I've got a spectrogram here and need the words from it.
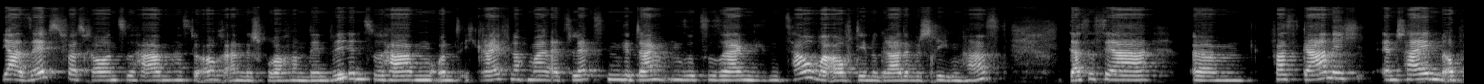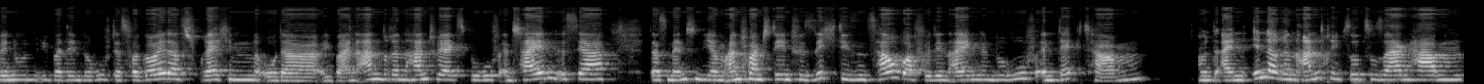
ja, Selbstvertrauen zu haben, hast du auch angesprochen, den Willen zu haben. Und ich greife nochmal als letzten Gedanken sozusagen diesen Zauber auf, den du gerade beschrieben hast. Das ist ja ähm, fast gar nicht entscheidend, ob wir nun über den Beruf des Vergeuders sprechen oder über einen anderen Handwerksberuf. Entscheidend ist ja, dass Menschen, die am Anfang stehen, für sich diesen Zauber für den eigenen Beruf entdeckt haben und einen inneren Antrieb sozusagen haben,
